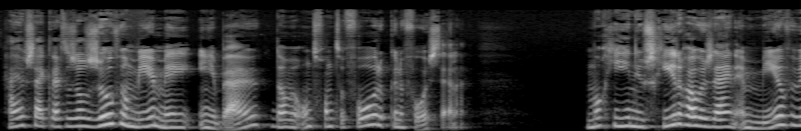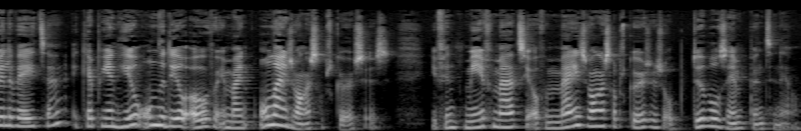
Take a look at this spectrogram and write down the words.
Hij of zij krijgt dus al zoveel meer mee in je buik dan we ons van tevoren kunnen voorstellen. Mocht je hier nieuwsgierig over zijn en meer over willen weten, ik heb hier een heel onderdeel over in mijn online zwangerschapscursus. Je vindt meer informatie over mijn zwangerschapscursus op dubbelzem.nl.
